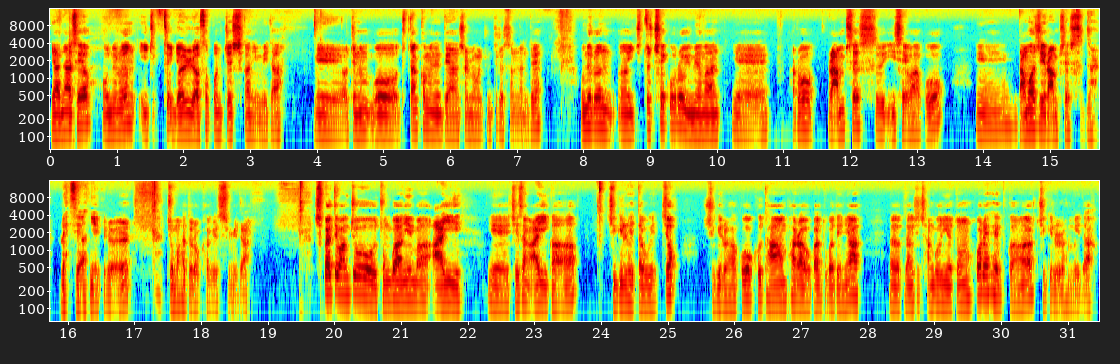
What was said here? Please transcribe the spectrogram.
예, 안녕하세요. 오늘은 이집트 16번째 시간입니다. 예, 어제는 뭐, 투탕카멘에 대한 설명을 좀 드렸었는데, 오늘은 어, 이집트 최고로 유명한, 예, 바로 람세스 2세하고, 예, 나머지 람세스들에 대한 얘기를 좀 하도록 하겠습니다. 18대 왕조 종반이 막 아이, 예, 재상 아이가 즉위를 했다고 했죠? 즉위를 하고, 그 다음 파라오가 누가 되냐? 어, 그 당시 장군이었던 호레헤브가 즉위를 합니다.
